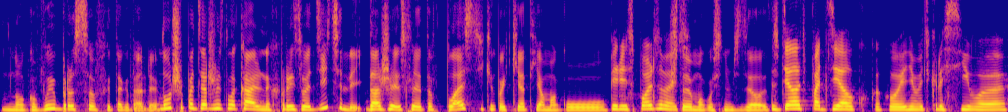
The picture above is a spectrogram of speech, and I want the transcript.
много выбросов и так далее. Лучше поддерживать локальных производителей, даже если это в пластике, пакет я могу... Переиспользовать? Что я могу с ним сделать? Сделать подделку какую-нибудь красивую.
